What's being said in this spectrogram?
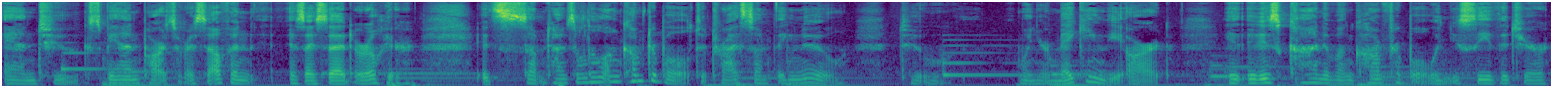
and to expand parts of herself. And as I said earlier, it's sometimes a little uncomfortable to try something new. To when you're making the art, it, it is kind of uncomfortable when you see that your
